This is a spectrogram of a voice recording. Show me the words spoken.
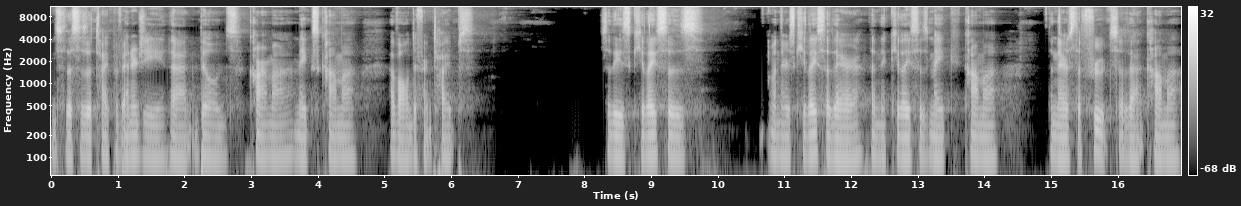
And so this is a type of energy that builds karma, makes kamma of all different types. So these kilesas when there's kilesa there, then the kilesas make kamma, then there's the fruits of that kamma.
